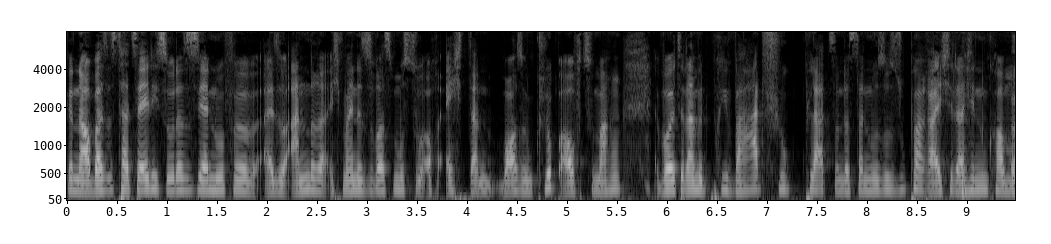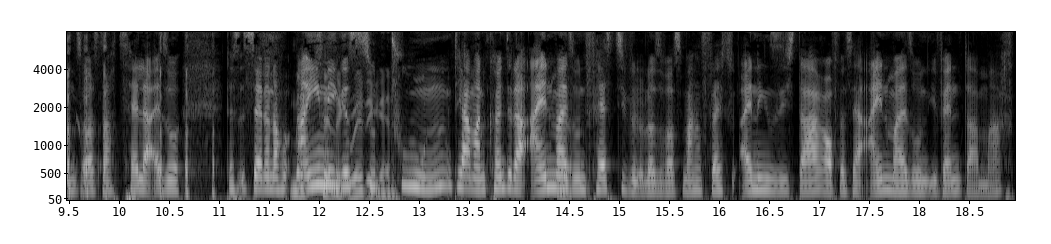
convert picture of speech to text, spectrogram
Genau, aber es ist tatsächlich so, dass es ja nur für, also andere, ich meine, sowas musst du auch echt dann, boah, so einen Club aufzumachen. Er wollte dann mit Privatflugplatz und dass dann nur so Superreiche da hinkommen und sowas nach Zelle. Also, das ist ja dann auch Make einiges zu again. tun. Klar, man könnte da einmal Ja. so ein Festival oder sowas machen. Vielleicht einigen sie sich darauf, dass er einmal so ein Event da macht.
